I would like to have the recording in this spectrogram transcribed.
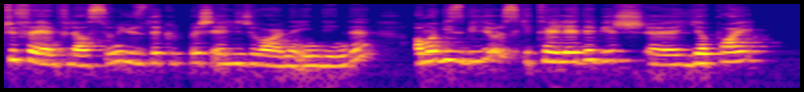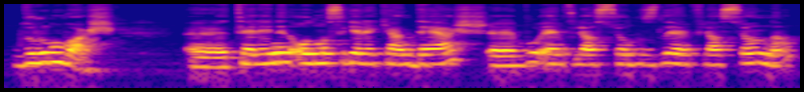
TÜFE enflasyonu yüzde 45-50 civarına indiğinde. Ama biz biliyoruz ki TL'de bir e, yapay durum var. E, TL'nin olması gereken değer e, bu enflasyon, hızlı enflasyonla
